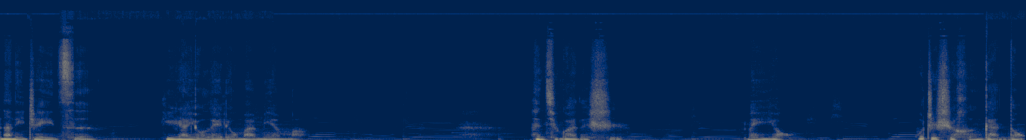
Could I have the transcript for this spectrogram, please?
那你这一次，依然有泪流满面吗？”很奇怪的是，没有。我只是很感动，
